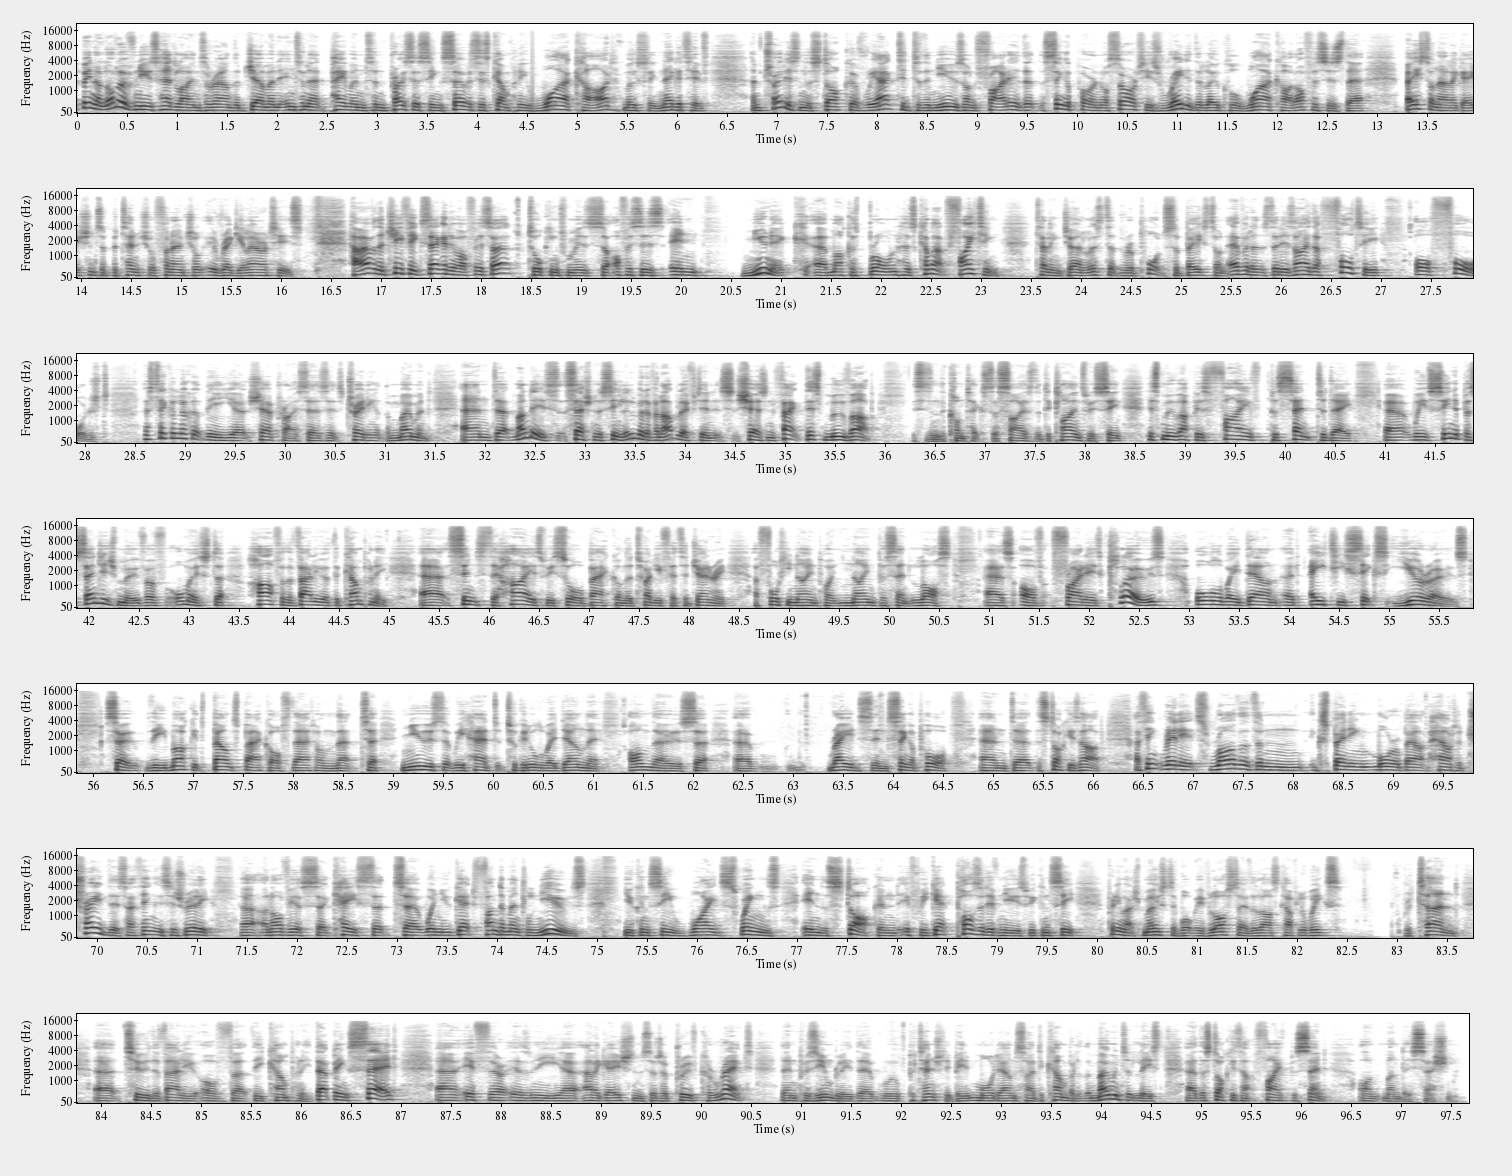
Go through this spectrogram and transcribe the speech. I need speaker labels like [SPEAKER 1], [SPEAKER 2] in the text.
[SPEAKER 1] There have been a lot of news headlines around the German internet payment and processing services company Wirecard, mostly negative, and traders in the stock have reacted to the news on Friday that the Singaporean authorities raided the local Wirecard offices there based on allegations of potential financial irregularities. However, the chief executive officer, talking from his offices in Munich, uh, Markus Braun, has come out fighting, telling journalists that the reports are based on evidence that is either faulty or forged. Let's take a look at the uh, share price as it's trading at the moment. And uh, Monday's session has seen a little bit of an uplift in its shares. In fact, this move up, this is in the context of the size of the declines we've seen, this move up is 5% today. Uh, we've seen a percentage move of almost uh, half of the value of the company uh, since the highs we saw back on the 25th of January, a 49.9% loss as of Friday's close, all the way down at 86 euros. So the market's bounced back off that on that uh, news that we had took it all the way down there on those uh, uh, raids in Singapore and uh, the stock is up. I think really it's rather than explaining more about how to trade this, I think this is really uh, an obvious uh, case that uh, when you get fundamental news, you can see wide swings in the stock. And if we get positive news, we can see pretty much most of what we've lost over the last couple of weeks returned uh, to the value of uh, the company. That being said, uh, if there is any uh, allegations that are proved correct, then presumably there will potentially be more downside to come. But at the moment, at least, uh, the stock is up 5% on Monday's session.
